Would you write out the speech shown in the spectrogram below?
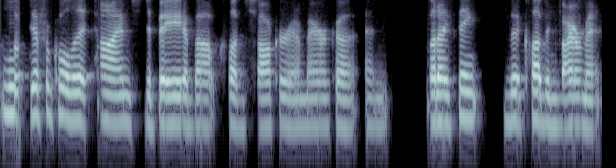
look difficult at times debate about club soccer in america and but i think the club environment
